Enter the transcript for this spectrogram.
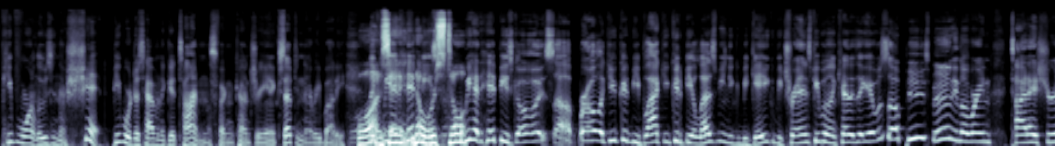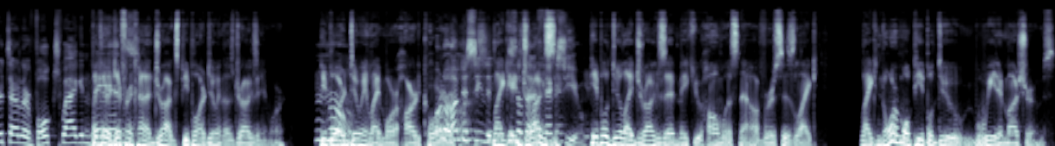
people weren't losing their shit. People were just having a good time in this fucking country and accepting everybody. Well, Like, I'm we had saying no. We're hippies. still. We had hippies go, oh, "What's up, bro? Like you could be black, you could be a lesbian, you could be gay, you could be trans. People in Canada, like, hey, what's up, peace, man? You know, wearing tie dye shirts out of their Volkswagen but they're different kind of drugs. People aren't doing those drugs anymore. People are doing like more hardcore. Oh, no, I'm just saying that like drugs. People do like drugs that make you homeless now versus like like normal people do weed and mushrooms.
